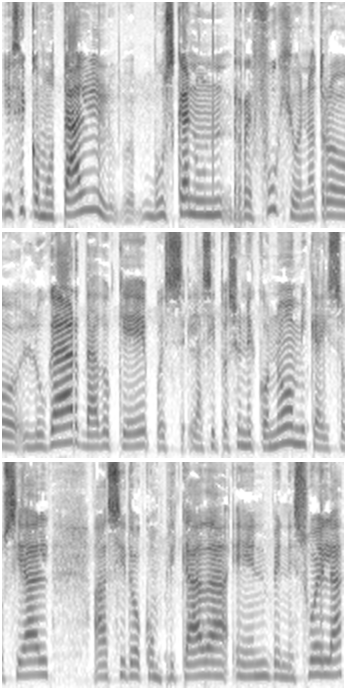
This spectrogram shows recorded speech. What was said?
Y ese como tal buscan un refugio en otro lugar, dado que pues la situación económica y social ha sido complicada en Venezuela.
